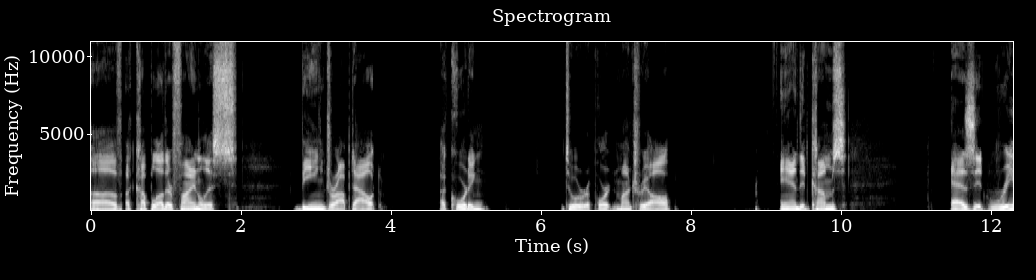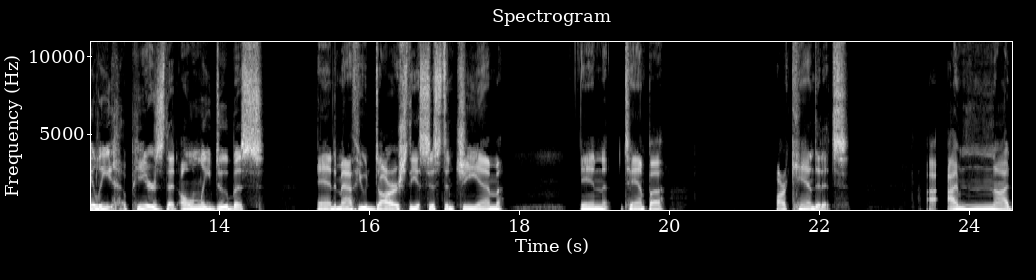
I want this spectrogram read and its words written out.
of a couple other finalists being dropped out, according to a report in Montreal. And it comes as it really appears that only Dubas and Mathieu Darche, the assistant GM in Tampa, are candidates. I- I'm not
